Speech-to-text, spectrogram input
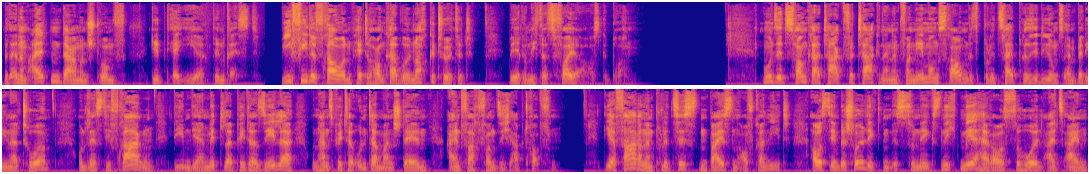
Mit einem alten Damenstrumpf gibt er ihr den Rest. Wie viele Frauen hätte Honka wohl noch getötet, wäre nicht das Feuer ausgebrochen? Nun sitzt Honka Tag für Tag in einem Vernehmungsraum des Polizeipräsidiums am Berliner Tor und lässt die Fragen, die ihm die Ermittler Peter Seeler und Hans-Peter Untermann stellen, einfach von sich abtropfen. Die erfahrenen Polizisten beißen auf Granit. Aus den Beschuldigten ist zunächst nicht mehr herauszuholen als ein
